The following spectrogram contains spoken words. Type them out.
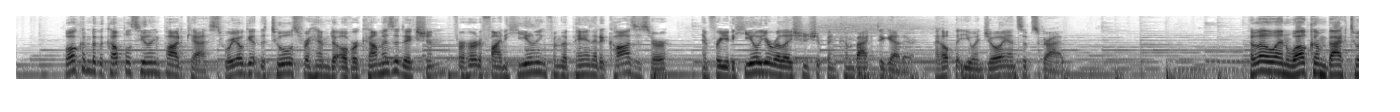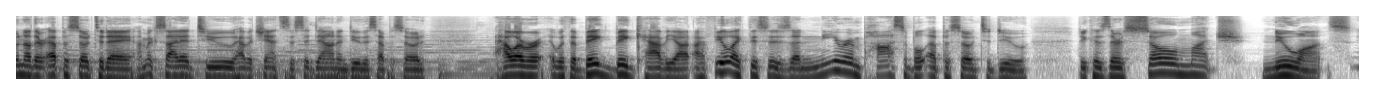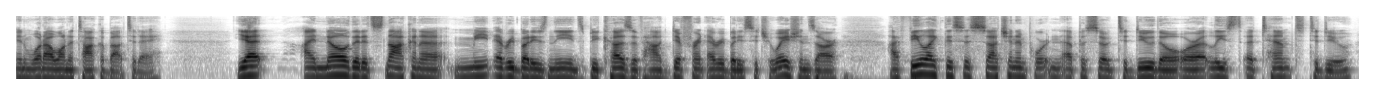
Welcome to the Couples Healing Podcast, where you'll get the tools for him to overcome his addiction, for her to find healing from the pain that it causes her, and for you to heal your relationship and come back together. I hope that you enjoy and subscribe. Hello, and welcome back to another episode today. I'm excited to have a chance to sit down and do this episode. However, with a big, big caveat, I feel like this is a near impossible episode to do because there's so much nuance in what I want to talk about today. Yet, I know that it's not going to meet everybody's needs because of how different everybody's situations are. I feel like this is such an important episode to do, though, or at least attempt to do,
